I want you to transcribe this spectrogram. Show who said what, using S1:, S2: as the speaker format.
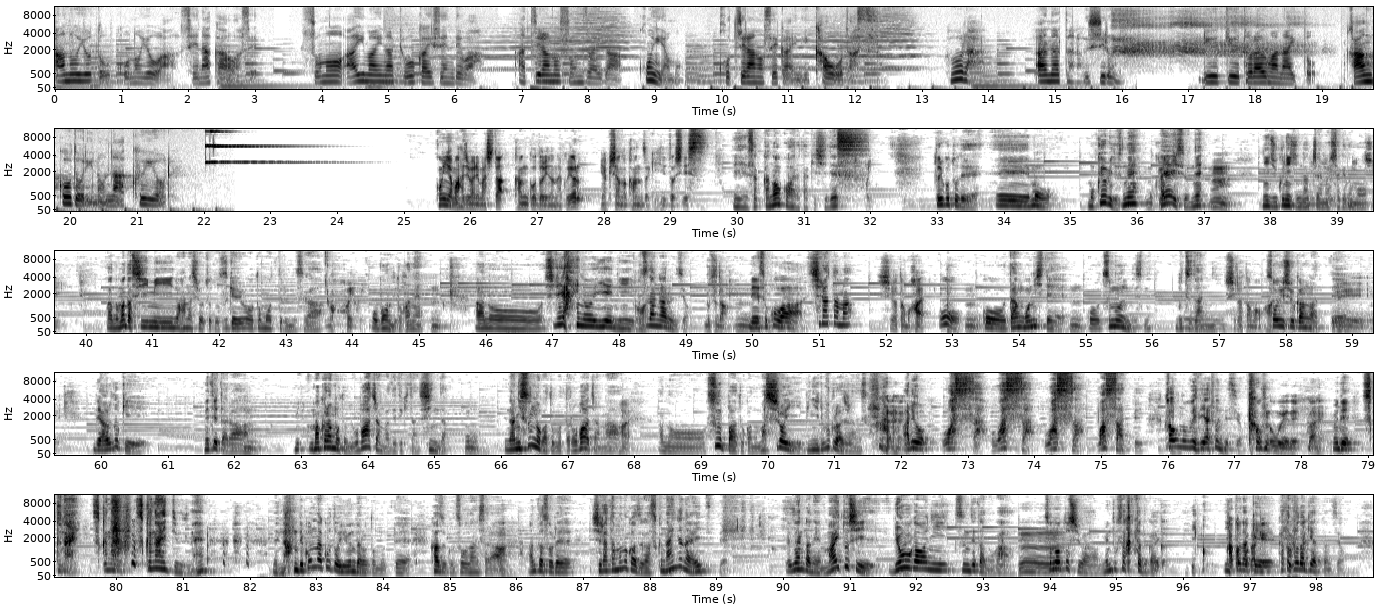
S1: あの世とこの世は背中合わせ。その曖昧な境界線ではあちらの存在が今夜もこちらの世界に顔を出す。ほらあなたの後ろに琉球トラウマナイト閑古鳥の泣く夜。
S2: 今夜も始まりました、観光鳥の泣く夜、役者の神崎秀俊です。
S3: えー作家の小原武史です。
S2: はい
S3: ということで、えーもう木曜日ですね。早いですよね。
S2: うん。
S3: 29日になっちゃいましたけども、
S2: 日
S3: あの、まだシーミーの話をちょっと続けようと思ってるんですが、
S2: あ、はいはい。
S3: お盆とかね、
S2: うん。
S3: あのー知り合いの家に仏壇があるんですよ。
S2: 仏壇。うん
S3: で、そこ、は白玉
S2: 白玉、はい。
S3: を
S2: うん、
S3: こう、団子にして
S2: うん、
S3: こう、積むんですね。仏壇に。
S2: 白玉を、はい。
S3: そういう習慣があって、
S2: え
S3: で、ある時、寝てた
S2: え
S3: ら、枕元におばあちゃんが出てきたんです、死んだ。何すんのかと思ったらおばあちゃんが、
S2: はい。
S3: あのースーパーとかの真っ白いビニール袋あるじゃないですか。
S2: はいはい。
S3: あれを、わっさ、わっさ、わっさ、わっさって顔の上でやるんですよ。
S2: 顔の上で。はい。
S3: それで、少ない、少ない、少ないって言うんですよね。でなんでこんなことを言うんだろうと思って、家族に相談したら、
S2: は
S3: あんたそれ、白玉の数が少ないんじゃないって言って。でなんかね、毎年、両側に積んでたのが、
S2: い。うん
S3: その年はめんどくさかったのか
S2: 一個。
S3: 一個だけ、片方だけやったんですよ。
